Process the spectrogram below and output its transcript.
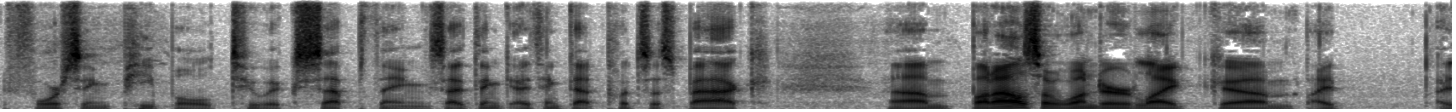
forcing people to accept things. I think I think that puts us back. Um, but I also wonder, like, um, I I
